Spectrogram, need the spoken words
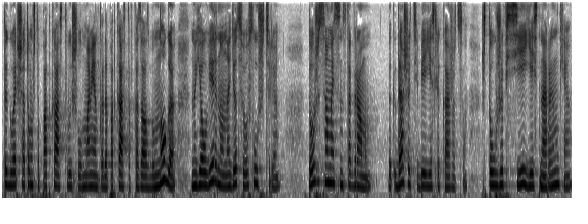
ты говоришь о том, что подкаст вышел в момент, когда подкастов, казалось бы, много, но я уверена, он найдет своего слушателя. То же самое с Инстаграмом. Даже тебе, если кажется, что уже все есть на рынке,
